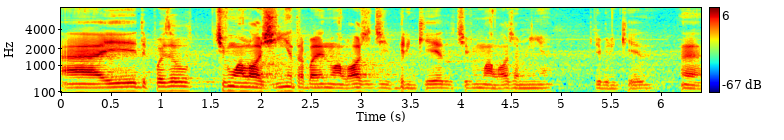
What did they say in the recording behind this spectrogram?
Aí depois eu tive uma lojinha, trabalhei numa loja de brinquedo, tive uma loja minha de brinquedo. É.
